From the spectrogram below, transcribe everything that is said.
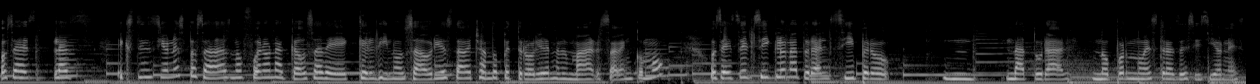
o sea, las extinciones pasadas no fueron a causa de que el dinosaurio estaba echando petróleo en el mar, ¿saben cómo? O sea, es el ciclo natural, sí, pero natural, no por nuestras decisiones.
